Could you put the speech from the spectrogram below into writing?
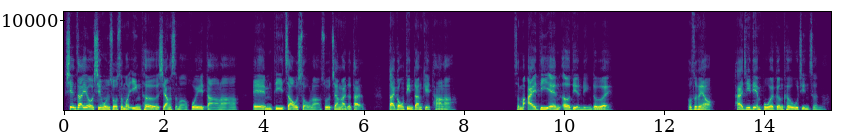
现在又有新闻说什么英特尔像什么辉达啦、AMD 招手啦，说将来的代代工订单给他啦。什么 IDM 二点零，对不对？投资朋友，台积电不会跟客户竞争啊。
